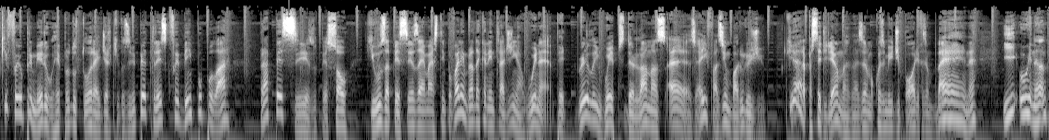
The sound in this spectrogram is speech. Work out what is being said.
que foi o primeiro reprodutor de arquivos MP3 que foi bem popular para PCs. O pessoal que usa PCs há mais tempo vai lembrar daquela entradinha Winamp, it really whips the llamas ass. Aí fazia um barulho de. que era pra ser de lhamas, mas era uma coisa meio de bode, fazia um bé, né? E o Winamp,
